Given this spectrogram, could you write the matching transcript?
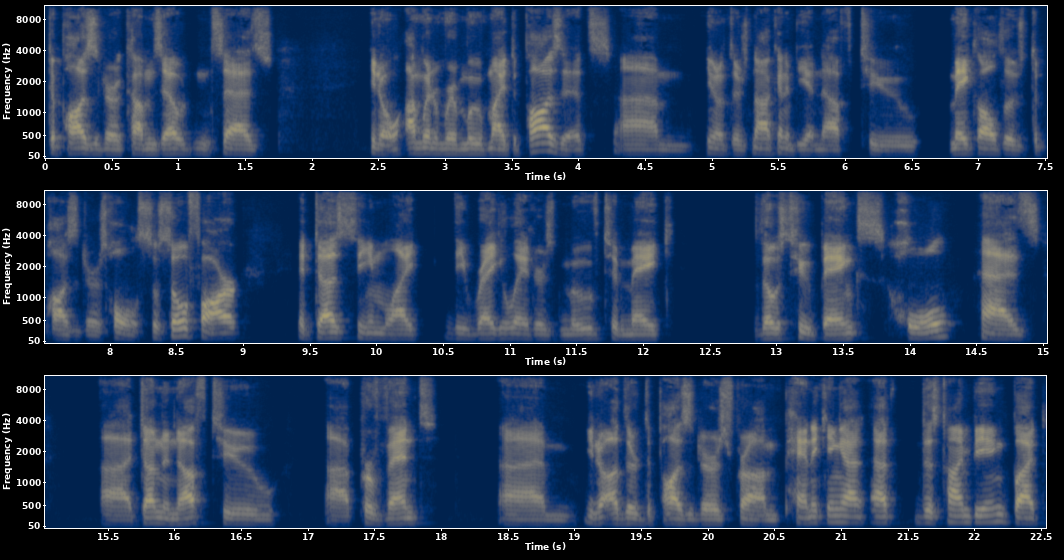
depositor comes out and says, you know, I'm going to remove my deposits, um, you know, there's not going to be enough to make all those depositors whole. So, so far, it does seem like the regulators' move to make those two banks whole has uh, done enough to uh, prevent um, you know other depositors from panicking at, at this time being. But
